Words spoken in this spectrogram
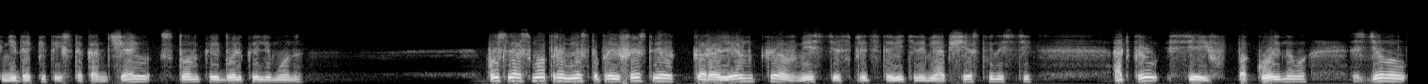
недопитый стакан чаю с тонкой долькой лимона. После осмотра места происшествия Короленко вместе с представителями общественности открыл сейф покойного, сделал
